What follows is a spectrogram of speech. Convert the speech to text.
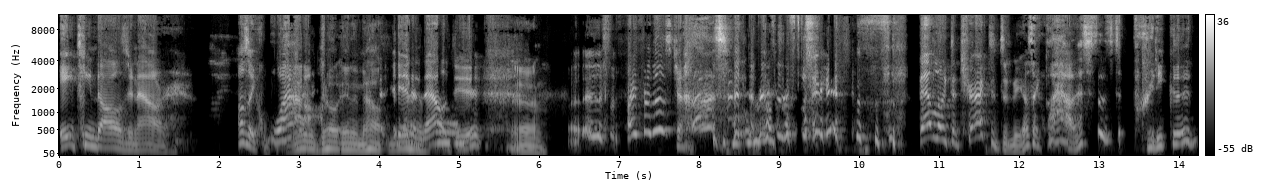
Eighteen dollars an hour. I was like, Way wow. to go in and out. In and out, dude. Yeah. Uh, Fight for those jobs. that looked attractive to me. I was like, wow, that's, that's pretty good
